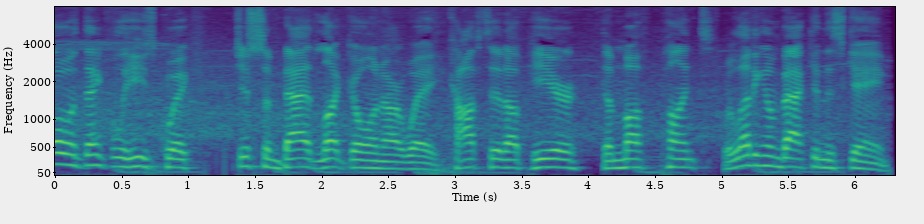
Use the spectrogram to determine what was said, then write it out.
Owen, thankfully he's quick. Just some bad luck going our way. Coughs it up here. The muff punt. We're letting him back in this game.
